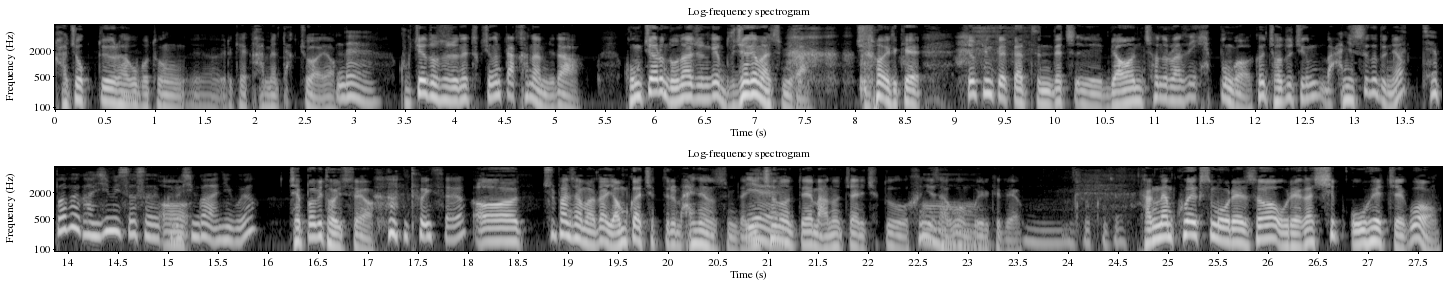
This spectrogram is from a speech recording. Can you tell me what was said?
가족들하고 보통 어, 이렇게 가면 딱 좋아요. 네. 국제 도서전의 특징은 딱 하나입니다. 공짜로 논아주는 게 무지하게 많습니다. 주로 이렇게 쇼핑백 같은데 면 천으로 해서 예쁜 거. 그건 저도 지금 많이 쓰거든요. 제법에 관심 있어서 어, 그러신 거 아니고요? 제법이 더 있어요. 더 있어요? 어, 출판사마다 염가 책들을 많이 내놓습니다. 예. 2,000원대 만원짜리 책도 흔히 사고 어. 뭐 이렇게 돼요. 음. 강남 코엑스몰에서 올해가 15회째고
